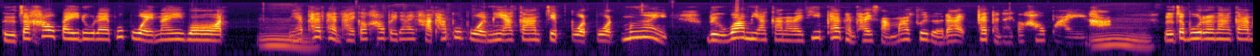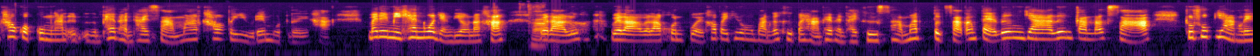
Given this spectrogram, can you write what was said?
หรือจะเข้าไปดูแลผู้ป่วยในวอร์ด เนี้ยแพทย์แผนไทยก็เข้าไปได้ค่ะ ถ้าผู้ป่วยมีอาการเจ็บปวดปวดเมื่อย หรือว่ามีอาการอะไรที่แพทย์แผนไทยสามารถช่วยเหลือได้ แพทย์แผนไทยก็เข้าไปค่ะอืมหรือจะบูรณาการเข้ากับกลุ่มงานอื่น ๆ แพทย์แผนไทยสามารถเข้าไปอยู่ได้หมดเลยค่ะ ไม่ได้มีแค่นวดอย่างเดียวนะคะครับเวลาลูกเวลาเวลาคนป่วยเข้าไปที่โรงพยาบาลก็คือไปหาแพทย์แผนไทยคือ สามารถปรึกษาตั้งแต่เรื่องยาเรื่องการรักษาทุก ๆ อย่างเลย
